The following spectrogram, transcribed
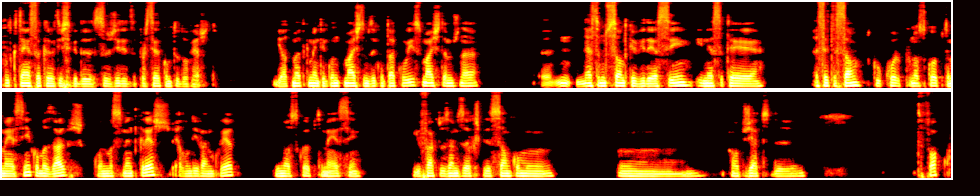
Porque tem essa característica de surgir e desaparecer como tudo o resto. E automaticamente, enquanto mais estamos em contato com isso, mais estamos na, eh, nessa noção de que a vida é assim e nessa até aceitação de que o corpo, o nosso corpo também é assim, como as árvores. Quando uma semente cresce, ela um dia vai morrer e o nosso corpo também é assim. E o facto de usarmos a respiração como um, um, objeto de, de foco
